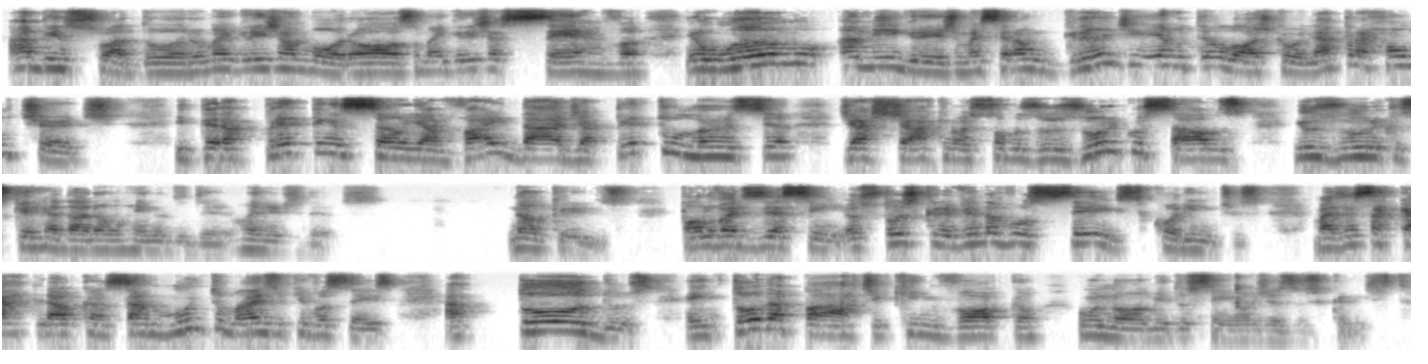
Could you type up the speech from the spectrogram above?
abençoadora, uma igreja amorosa, uma igreja serva. Eu amo a minha igreja, mas será um grande erro teológico olhar para a home church e ter a pretensão e a vaidade, a petulância de achar que nós somos os únicos salvos e os únicos que herdarão o reino de Deus Não, queridos. Paulo vai dizer assim: Eu estou escrevendo a vocês, Coríntios, mas essa carta irá alcançar muito mais do que vocês, a todos, em toda parte, que invocam o nome do Senhor Jesus Cristo.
